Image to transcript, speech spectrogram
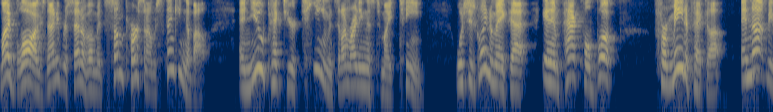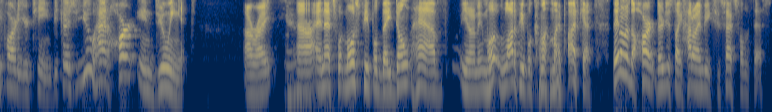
My blogs, 90% of them, it's some person I was thinking about. And you picked your team and said, I'm writing this to my team, which is going to make that an impactful book for me to pick up and not be part of your team because you had heart in doing it. All right. Yeah. Uh, and that's what most people, they don't have. You know I mean? Mo- a lot of people come on my podcast. They don't have the heart. They're just like, how do I be successful at this?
